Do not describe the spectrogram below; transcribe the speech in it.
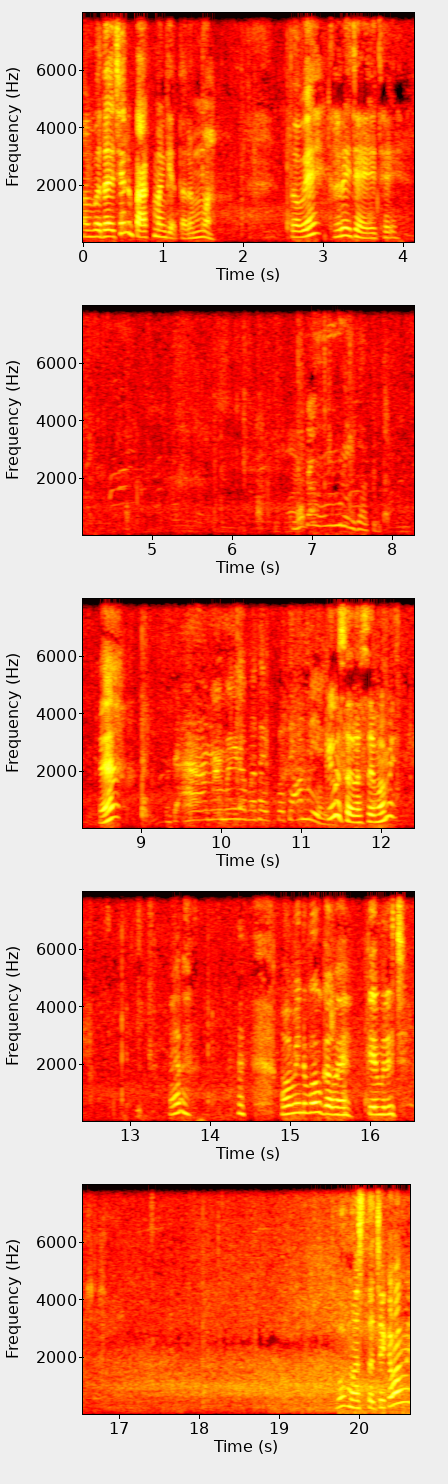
અમે બધા છે ને પાર્કમાં ગયા હતા રમવા. તો હવે ઘરે જાય છે. હે? કેવું સરસ છે મમ્મી? હે ને? મમ્મીને બહુ ગમે કેમ્બ્રિજ બહુ મસ્ત છે કે મમ્મી?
